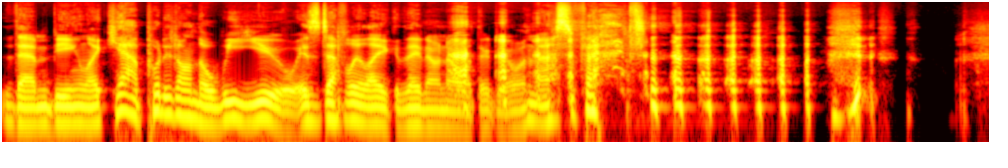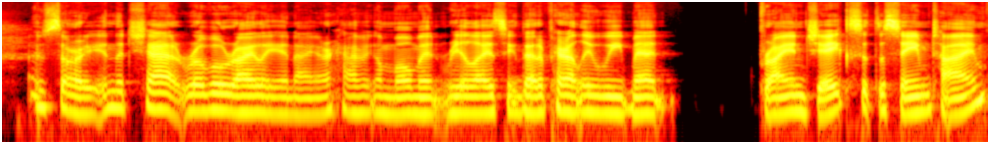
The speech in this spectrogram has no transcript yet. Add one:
them being like, yeah, put it on the Wii U is definitely like they don't know what they're doing with Mass Effect. I'm sorry. In the chat, Robo Riley and I are having a moment realizing that apparently we met Brian Jacques at the same time.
